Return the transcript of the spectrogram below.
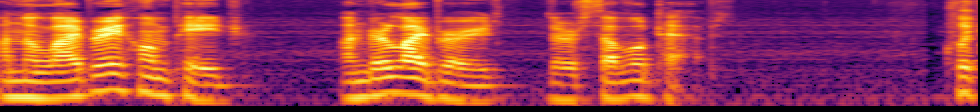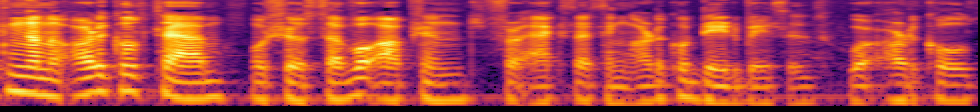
On the library homepage, under Libraries, there are several tabs. Clicking on the Articles tab will show several options for accessing article databases where articles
